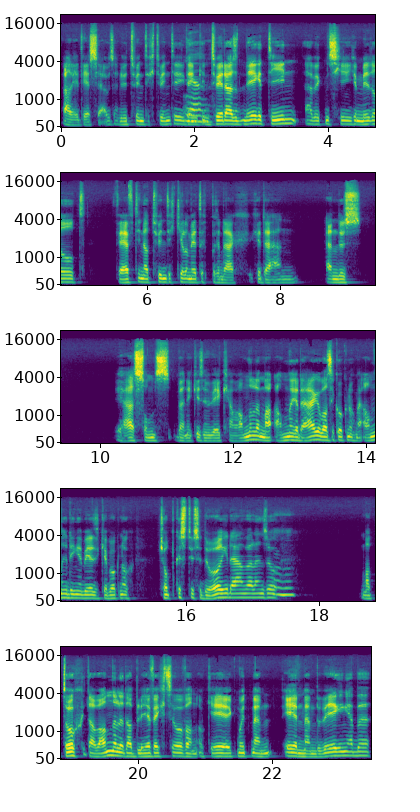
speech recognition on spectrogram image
Allee, deze we zijn nu 2020. Ik denk Ja. in 2019 heb ik misschien gemiddeld 15 à 20 kilometer per dag gedaan. En dus, ja, soms ben ik eens een week gaan wandelen, maar andere dagen was ik ook nog met andere dingen bezig. Ik heb ook nog jobjes tussendoor gedaan wel en zo. Maar toch, dat wandelen, dat bleef echt zo van, oké, ik moet mijn, één, mijn beweging hebben.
